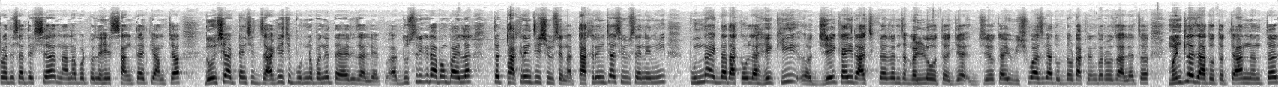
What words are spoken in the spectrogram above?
प्रदेशाध्यक्ष नाना पटोले हे सांगतायत की आमच्या दोनशे अठ्ठ्याऐंशी जागेची पूर्णपणे तयारी झाली आहे. दुसरीकडे आपण पाहिलं तर ठाकरेंची शिवसेना. ठाकरेंच्या शिवसेनेनी पुन्हा एकदा दाखवलं आहे की जे काही राजकारण घडलं होतं जे जे काही विश्वासघात उद्धव ठाकरेंबरोबर झाल्याचं म्हटलं जात होतं त्यानंतर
